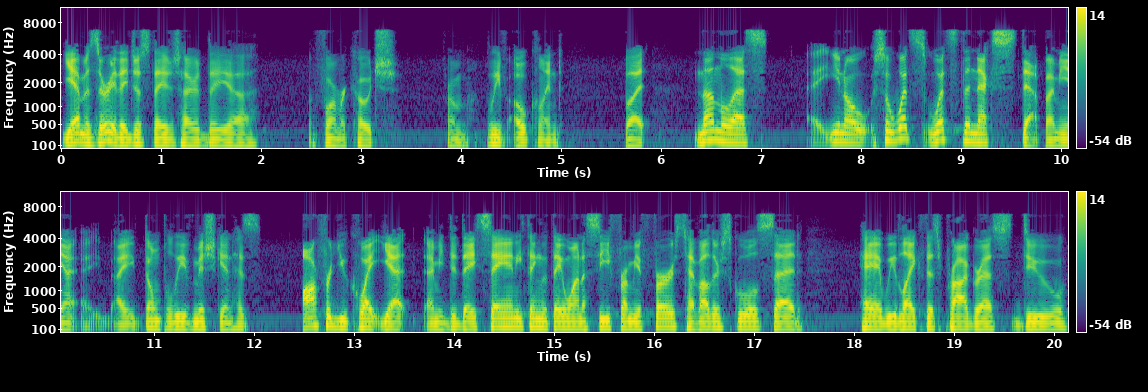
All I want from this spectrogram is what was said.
Yeah, Missouri. They just they just hired the, uh, the former coach from I believe Oakland, but nonetheless, you know. So what's what's the next step? I mean, I I don't believe Michigan has offered you quite yet. I mean, did they say anything that they want to see from you first? Have other schools said, "Hey, we like this progress. Do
